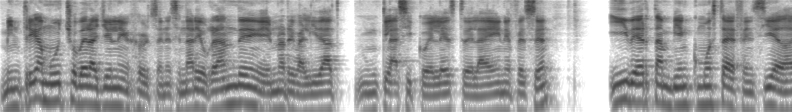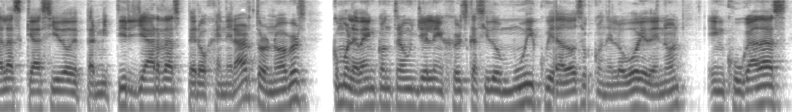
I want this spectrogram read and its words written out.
Me intriga mucho ver a Jalen Hurts en escenario grande, en una rivalidad, un clásico del este de la NFC. Y ver también cómo esta defensiva de Dallas que ha sido de permitir yardas pero generar turnovers cómo le va a encontrar un Jalen Hurts que ha sido muy cuidadoso con el ovoide, ¿no? En jugadas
